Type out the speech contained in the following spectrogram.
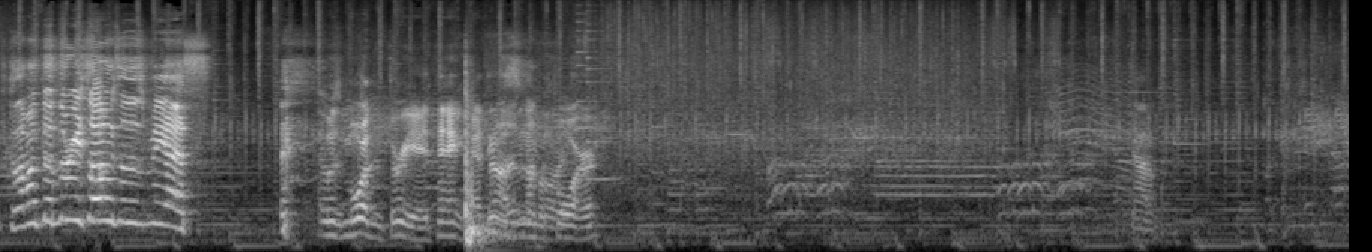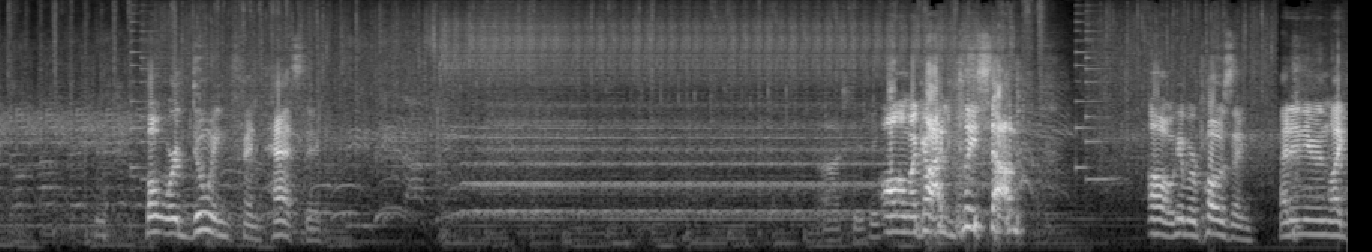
Because I went through three songs of this BS. It was more than three, I think. I think No, this this is is number four. four. But we're doing fantastic. Uh. Oh my god, please stop! Oh, okay, we're posing. I didn't even, like,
